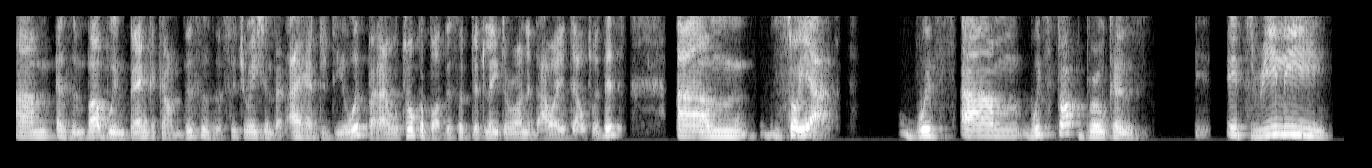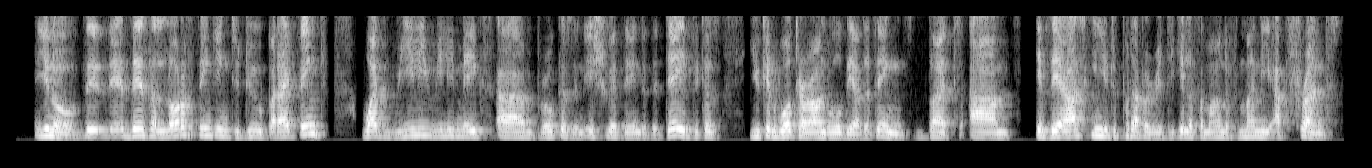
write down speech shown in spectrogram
um, a Zimbabwean bank account. This is a situation that I had to deal with, but I will talk about this a bit later on and how I dealt with it. Um, so yeah, with um, with stockbrokers, it's really you know the, the, there's a lot of thinking to do. But I think what really really makes um, brokers an issue at the end of the day because you can work around all the other things, but um, if they're asking you to put up a ridiculous amount of money up front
